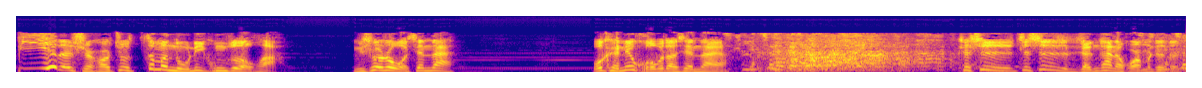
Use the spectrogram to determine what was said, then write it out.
毕业的时候就这么努力工作的话，你说说我现在，我肯定活不到现在啊！这是这是人干的活吗？这都是。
